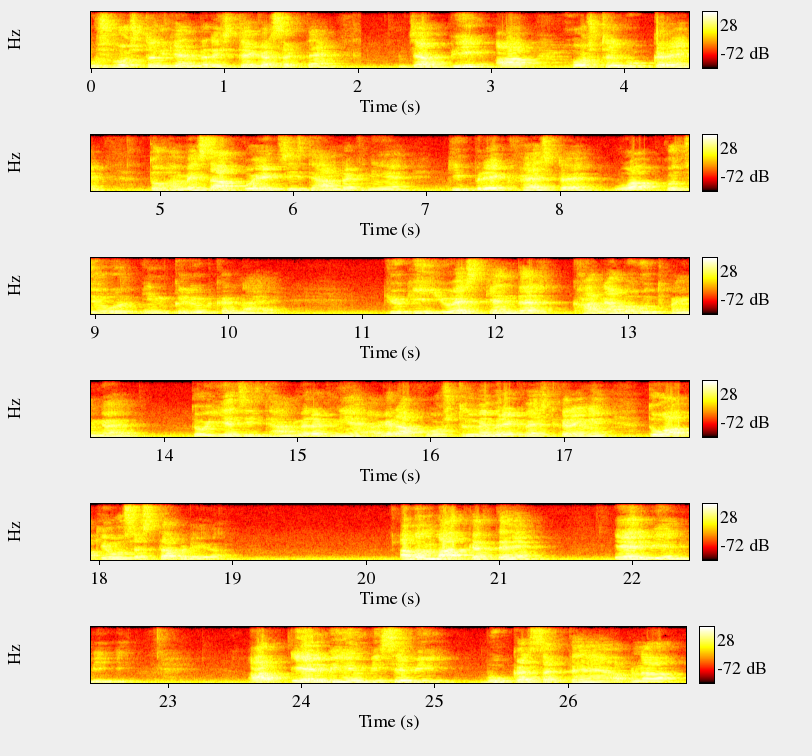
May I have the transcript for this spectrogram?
उस हॉस्टल के अंदर स्टे कर सकते हैं। जब भी आप हॉस्टल बुक करें तो हमेशा आपको एक चीज़ ध्यान रखनी है कि ब्रेकफास्ट है, वो आपको ज़रूर इंक्लूड करना है। क्योंकि यूएस के अंदर खाना बहुत महँगा है तो ये चीज़ ध्यान में रखनी है। अगर आप हॉस्टल में ब्रेकफास्ट करेंगे तो आपके वो सस्ता पड़ेगा। अब हम बात करते हैं एयरबीएनबी की। आप एयरबीएनबी से भी बुक कर सकते हैं अपना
